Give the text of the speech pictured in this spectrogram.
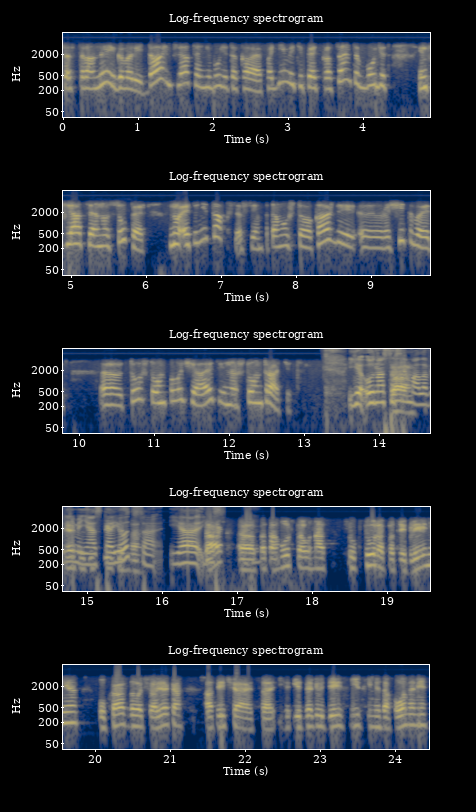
со стороны и говорить, да, инфляция не будет такая, поднимите 5%, будет инфляция, ну супер. Но это не так совсем, потому что каждый э, рассчитывает Э, то, что он получает и на что он тратит. Я, у нас совсем да, мало времени остается. Я, так, если... э, потому что у нас структура потребления у каждого человека отличается. И, и для людей с низкими доходами,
